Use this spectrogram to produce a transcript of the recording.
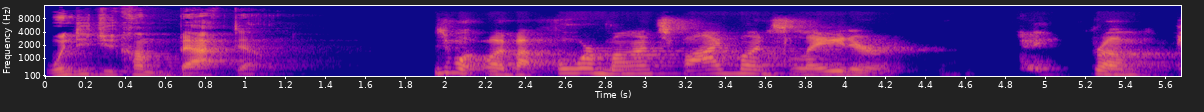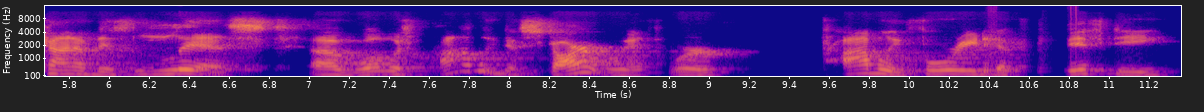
When did you come back down? What, about four months, five months later, from kind of this list of what was probably to start with were probably 40 to 50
